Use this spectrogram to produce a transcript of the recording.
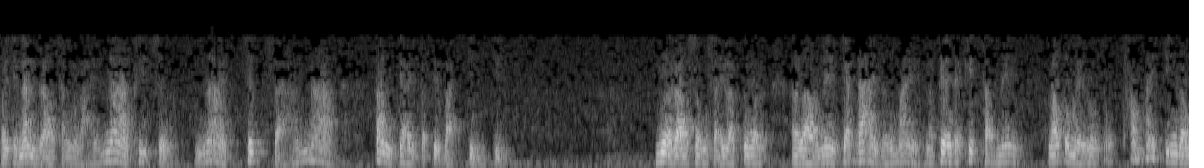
เพราะฉะนั้นเราทั้งหลายน่าพิสูจน์น่าศึกษาน่าตั้งใจปฏิบัติจริงๆ เมื่อเราสงสัยว่าตัวเราเนี่ยจะได้หรือไม่เราเพียงแต่คิดทำนี่เราก็ไม่รู้ต้องทำให้จริงลอง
